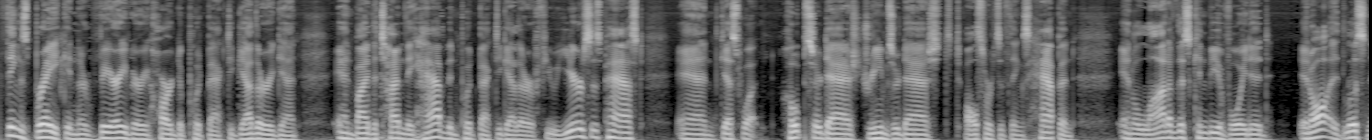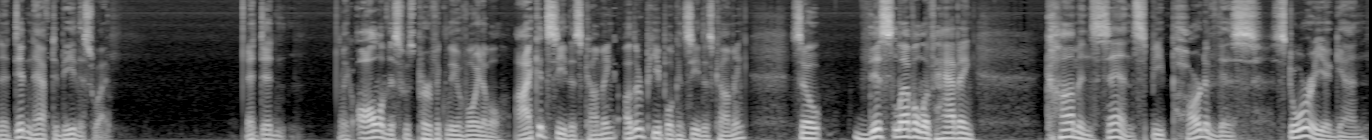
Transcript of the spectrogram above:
things break and they're very very hard to put back together again. And by the time they have been put back together, a few years has passed and guess what? Hopes are dashed, dreams are dashed, all sorts of things happen. And a lot of this can be avoided. It all it, listen, it didn't have to be this way. It didn't. Like all of this was perfectly avoidable. I could see this coming. Other people can see this coming. So, this level of having common sense be part of this story again.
